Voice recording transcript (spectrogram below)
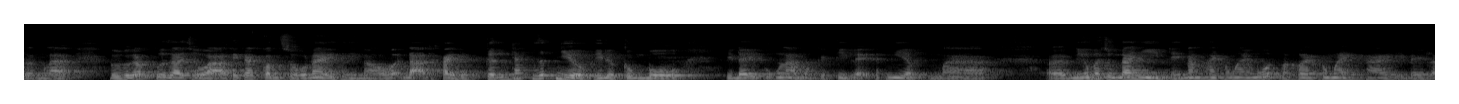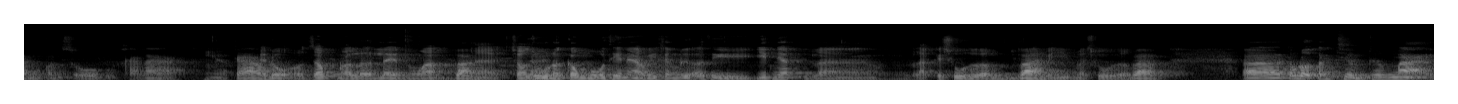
rằng là đối với các quốc gia châu Á thì các con số này thì nó vẫn đã phải được cân nhắc rất nhiều khi được công bố thì đây cũng là một cái tỷ lệ thất nghiệp mà uh, nếu mà chúng ta nhìn thấy năm 2021 và 2022 thì đây là một con số khá là dạ, cao cái độ dốc nó lớn lên đúng không ạ vâng. à, cho dù Đấy. nó công bố thế nào đi chăng nữa thì ít nhất là là cái xu hướng vâng. phải nhìn vào xu hướng vâng. À, tốc độ tăng trưởng thương mại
